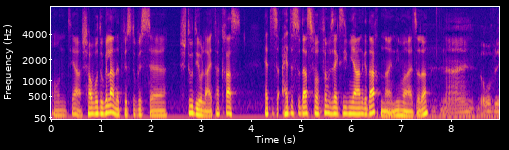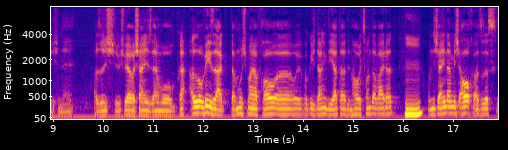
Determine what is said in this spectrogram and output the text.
Und ja, schau, wo du gelandet bist. Du bist äh, Studioleiter, krass. Hättest, hättest du das vor fünf, sechs, sieben Jahren gedacht? Nein, niemals, oder? Nein, beruflich, nee. Also ich, ich wäre wahrscheinlich irgendwo, also wie gesagt, da muss ich meiner Frau äh, wirklich danken, die hat da den Horizont erweitert. Mhm. Und ich erinnere mich auch, also das,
